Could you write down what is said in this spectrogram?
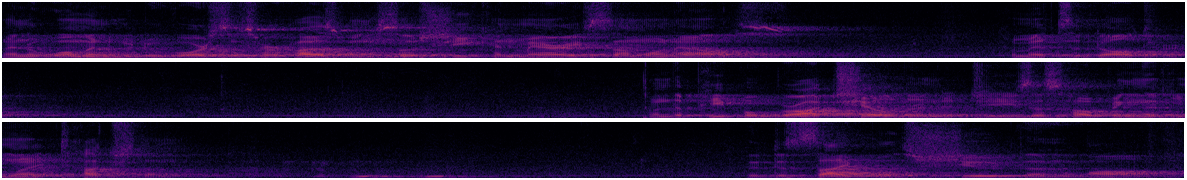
And a woman who divorces her husband so she can marry someone else commits adultery. And the people brought children to Jesus, hoping that he might touch them. The disciples shooed them off.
